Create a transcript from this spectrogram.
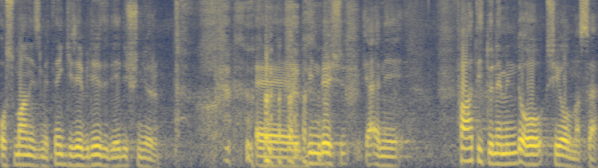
Osmanlı hizmetine girebilirdi diye düşünüyorum. e, 1500 yani Fatih döneminde o şey olmasa,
